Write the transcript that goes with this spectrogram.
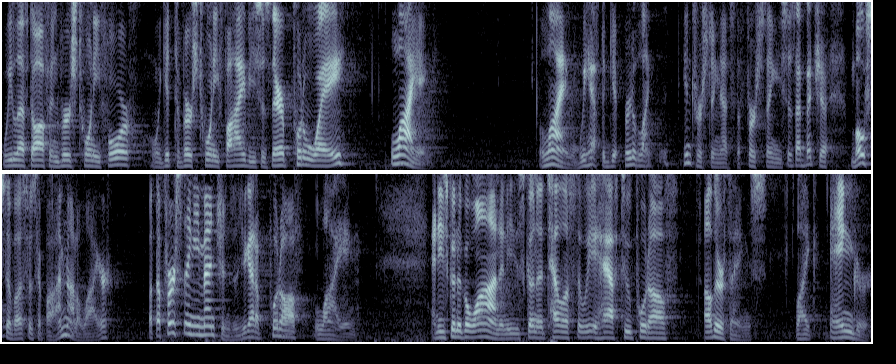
We left off in verse 24. When we get to verse 25, he says, There, put away lying. Lying. We have to get rid of lying. Interesting, that's the first thing he says. I bet you most of us would say, Well, I'm not a liar. But the first thing he mentions is you got to put off lying. And he's going to go on and he's going to tell us that we have to put off other things like anger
